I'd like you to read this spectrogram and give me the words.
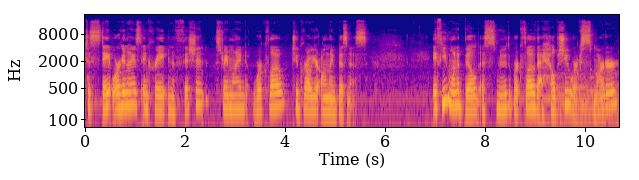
to stay organized and create an efficient, streamlined workflow to grow your online business. If you want to build a smooth workflow that helps you work smarter,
